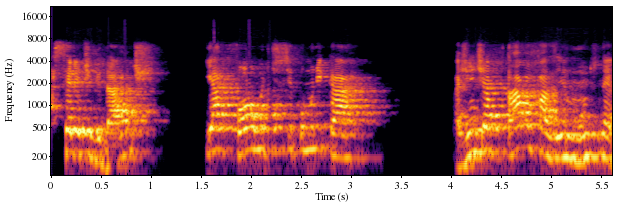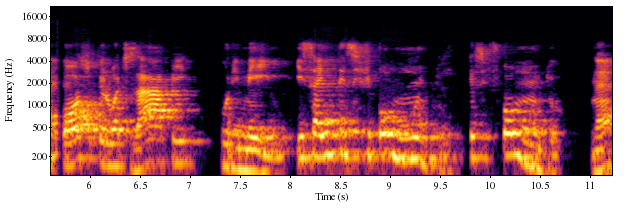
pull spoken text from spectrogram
A seletividade e a forma de se comunicar. A gente já estava fazendo muitos negócios pelo WhatsApp, por e-mail. Isso aí intensificou muito, intensificou muito. Né?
